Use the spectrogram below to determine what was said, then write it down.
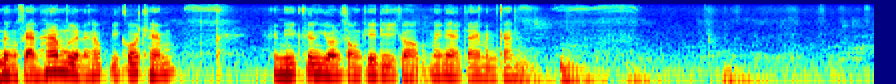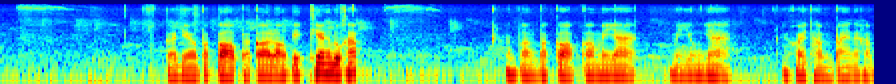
หนึ่งแสนห้าหมื่นนะครับวีโก้แชมป์คืนนี้เครื่องยนต์ 2KD ก็ไม่แน่ใจเหมือนกัน ก็เดี๋ยวประกอบแล้วก็ลองติดเครื่องดูครับ ขั้นตอนประกอบก็ไม่ยากไม่ยุ่งยากค่อยๆทำไปนะครับ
